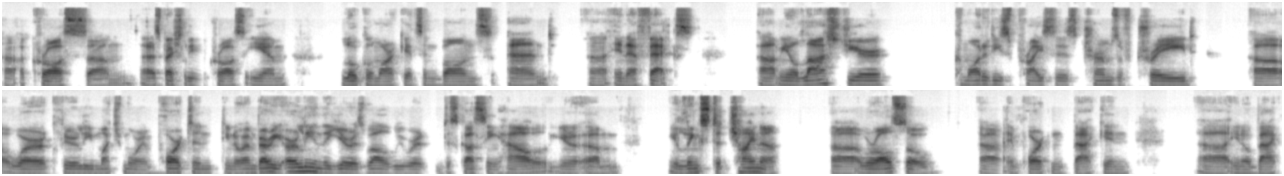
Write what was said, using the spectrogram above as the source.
uh, across, um, especially across EM local markets in bonds and uh, in FX. Um, you know, last year, commodities prices, terms of trade uh, were clearly much more important. You know, and very early in the year as well, we were discussing how you know um, links to China uh, were also uh, important back in uh, you know back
